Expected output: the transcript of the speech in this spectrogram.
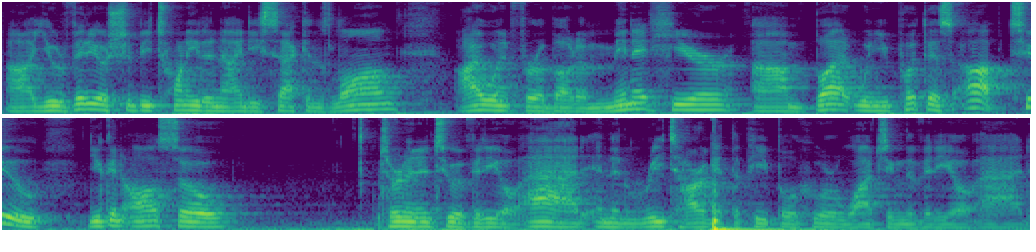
Uh, your video should be 20 to 90 seconds long. I went for about a minute here, um, but when you put this up too, you can also turn it into a video ad and then retarget the people who are watching the video ad.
